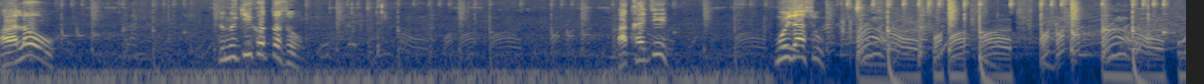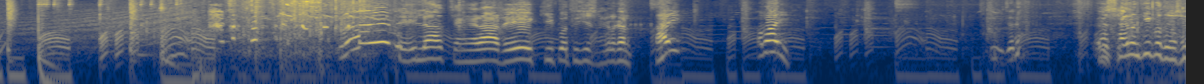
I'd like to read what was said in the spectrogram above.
হ্যালো তুমি কি কত ভাত খাইছি মই যাছো এইলা চেংৰা ৰে কি কৈ থৈছে চাইকেলখন ভাই অ ভাই চাইকেলখন কি কৈ থৈছে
